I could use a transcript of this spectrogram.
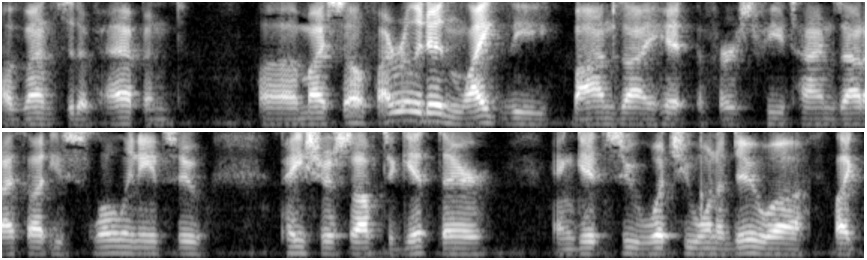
events that have happened. Uh, myself, I really didn't like the bonsai hit the first few times out. I thought you slowly need to pace yourself to get there and get to what you want to do. Uh, like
